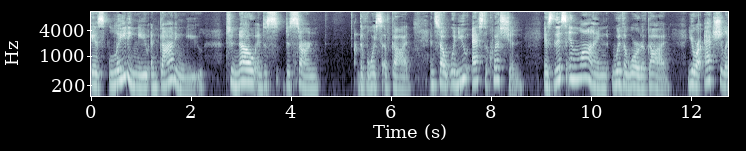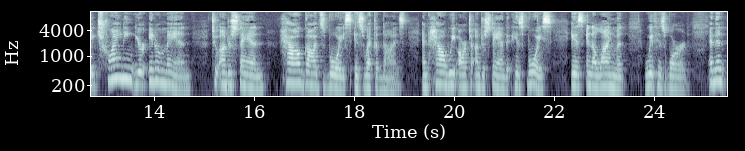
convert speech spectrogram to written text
is leading you and guiding you to know and dis- discern the voice of God. And so when you ask the question, is this in line with the Word of God? You are actually training your inner man to understand how God's voice is recognized and how we are to understand that His voice is in alignment with His Word. And then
